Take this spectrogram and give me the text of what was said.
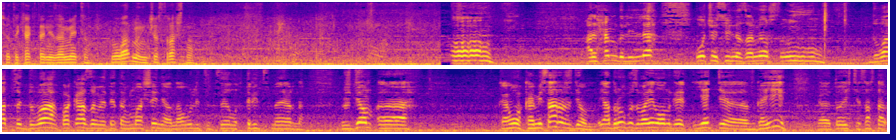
Что-то как-то не заметил. Ну ладно, ничего страшного. Альхамдулилля. Очень сильно замерз. 22 показывает это в машине, а на улице целых 30, наверное. Ждем э, кого? Комиссара ждем. Я другу звонил, он говорит, едьте в ГАИ, э, то есть состав,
